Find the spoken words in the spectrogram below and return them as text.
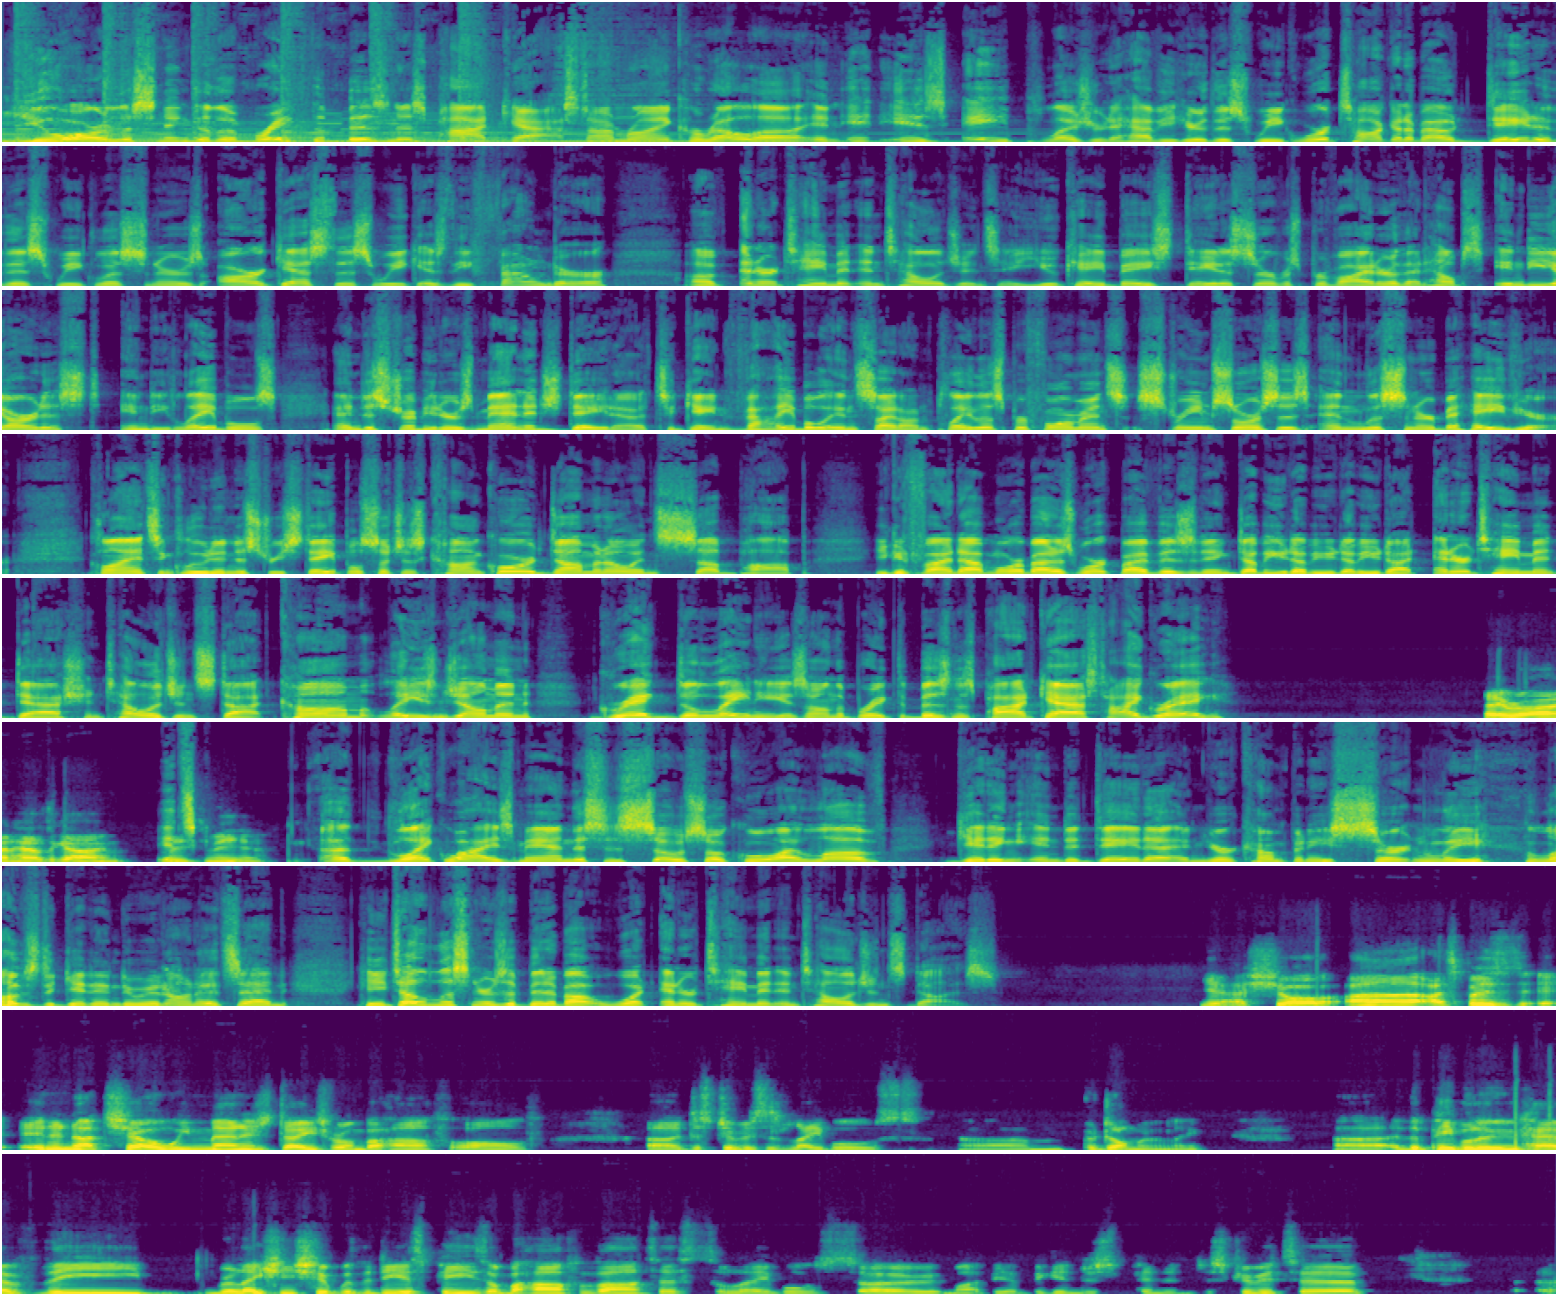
You are listening to the Break the Business podcast. I'm Ryan Kairalla, and it is a pleasure to have you here this week. We're talking about data this week, listeners. Our guest this week is the founder of Entertainment Intelligence, a UK based data service provider that helps indie artists, indie labels, and distributors manage data to gain valuable insight on playlist performance, stream sources, and listener behavior. Clients include industry staples such as Concord, Domino, and Sub Pop. You can find out more about his work by visiting www.entertainment intelligence.com. Ladies and gentlemen, Greg Delaney is on the Break the Business podcast. Hi, Greg. Hey Ryan, how's it going? Pleased it's, to meet you. Uh, likewise, man. This is so so cool. I love getting into data, and your company certainly loves to get into it on its end. Can you tell the listeners a bit about what entertainment intelligence does? Yeah, sure. Uh, I suppose in a nutshell, we manage data on behalf of uh, distributors, labels, um, predominantly. Uh, the people who have the relationship with the DSPs on behalf of artists or labels. So it might be a big independent distributor,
